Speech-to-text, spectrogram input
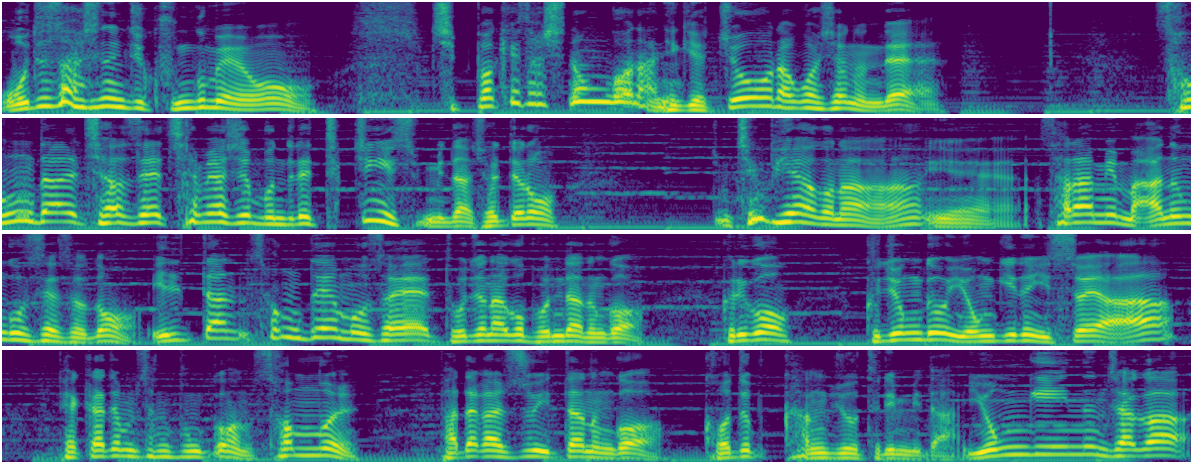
어디서 하시는지 궁금해요. 집 밖에서 하시는 건 아니겠죠? 라고 하셨는데 성달찻에 참여하시는 분들의 특징이 있습니다. 절대로 좀 창피하거나 예, 사람이 많은 곳에서도 일단 성대모사에 도전하고 본다는 거 그리고 그 정도 용기는 있어야 백화점 상품권 선물 받아갈 수 있다는 거 거듭 강조 드립니다. 용기 있는 자가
